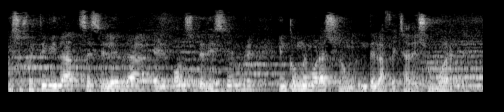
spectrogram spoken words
y su festividad se celebra el 11 de diciembre en conmemoración de la fecha de su muerte.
